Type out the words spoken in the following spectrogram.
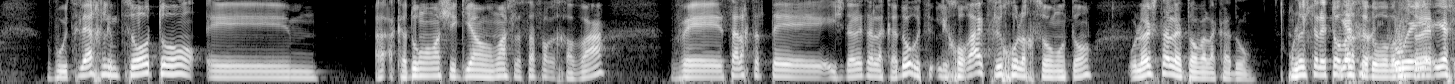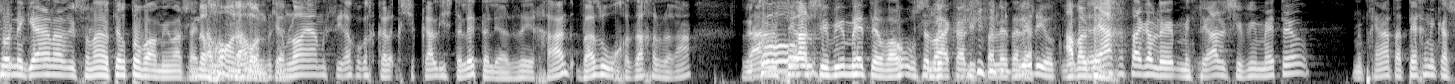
והוא הצליח למצוא אותו, אה, הכדור ממש הגיע ממש לסף הרחבה, וסאלח קצת אה, השתלט על הכדור, לכאורה הצליחו לחסום אותו. הוא לא השתלט טוב על הכדור. הוא לא השתלט טוב על הכדור, אבל הוא השתלט... יש לו נגיעה הראשונה יותר טובה ממה שהייתה לו נכון. נכון, נכון, זה כן. גם לא היה מסירה כל כך קל- שקל להשתלט עליה, זה אחד, ואז הוא חזר חזרה. זה היה מסירה על 70 מטר, ברור שלא היה קל להשתלט עליה. בדיוק. אבל ביחס, אגב, למסירה ל-70 מטר, מבחינת הטכניקה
